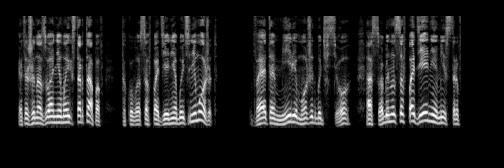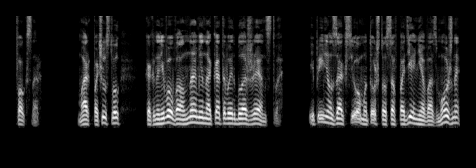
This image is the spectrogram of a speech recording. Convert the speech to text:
Это же название моих стартапов. Такого совпадения быть не может». «В этом мире может быть все, особенно совпадение, мистер Фокснер». Марк почувствовал, как на него волнами накатывает блаженство, и принял за аксиому то, что совпадения возможны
